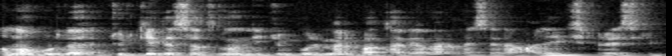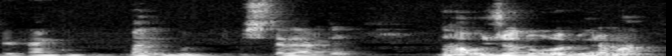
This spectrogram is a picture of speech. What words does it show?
Ama burada Türkiye'de satılan lityum polimer bataryalar mesela AliExpress gibi ben ben bu sitelerde daha ucuza da olabiliyor ama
